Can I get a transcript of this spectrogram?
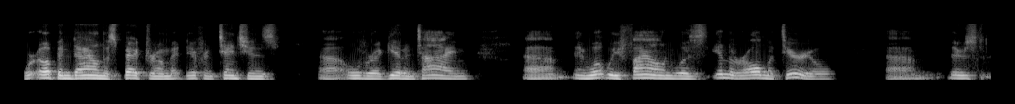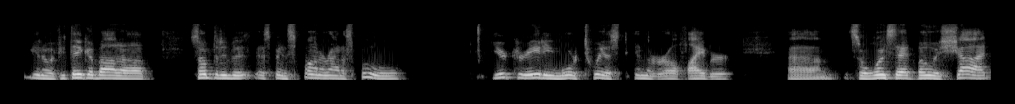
we're up and down the spectrum at different tensions uh, over a given time. Um, and what we found was in the raw material, um, there's, you know, if you think about a, uh, something that's been spun around a spool, you're creating more twist in the raw fiber. Um, so once that bow is shot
